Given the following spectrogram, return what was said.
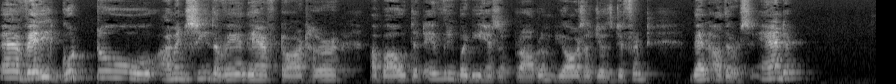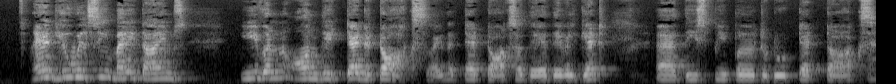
uh, very good to i mean see the way they have taught her about that everybody has a problem yours are just different than others. And and you will see many times even on the ted talks right? The ted talks are there. They will get uh, these people to do ted talks.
